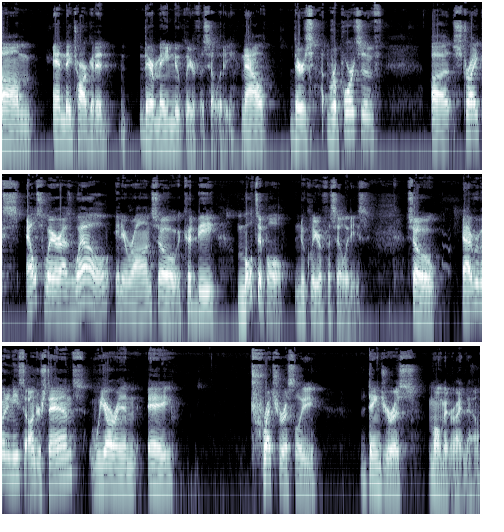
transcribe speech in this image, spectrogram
Um, and they targeted their main nuclear facility. Now, there's reports of uh, strikes elsewhere as well in Iran, so it could be multiple nuclear facilities. So everybody needs to understand we are in a treacherously dangerous moment right now.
